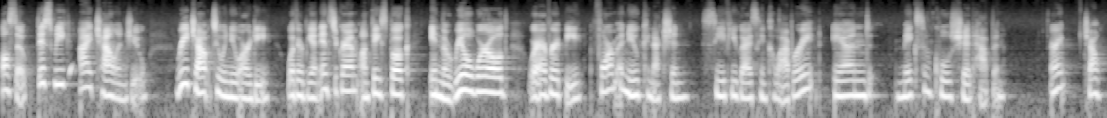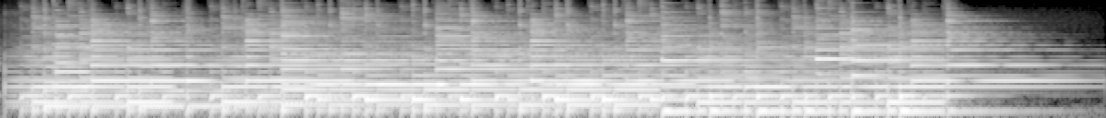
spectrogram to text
Also, this week I challenge you reach out to a new RD, whether it be on Instagram, on Facebook, in the real world, wherever it be. Form a new connection, see if you guys can collaborate, and make some cool shit happen. All right, ciao.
